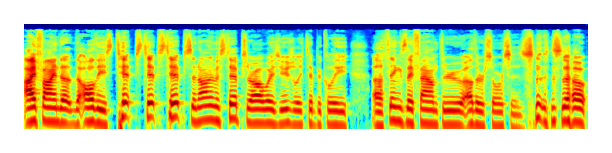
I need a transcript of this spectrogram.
I find uh, the, all these tips, tips, tips, anonymous tips are always usually typically uh, things they found through other sources. so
